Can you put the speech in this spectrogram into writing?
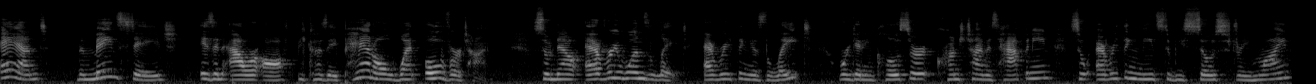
And the main stage is an hour off because a panel went overtime. So now everyone's late. Everything is late. We're getting closer. Crunch time is happening. So everything needs to be so streamlined.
